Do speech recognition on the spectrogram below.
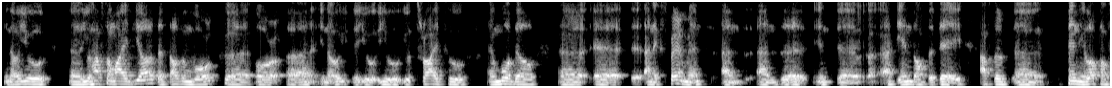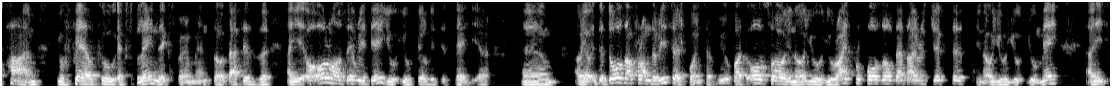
You know, you uh, you have some idea that doesn't work, uh, or uh, you know, you you you try to model uh, uh, an experiment and and in, at the end of the day after spending a lot of time you fail to explain the experiment. So that is almost every day you you feel with this failure. Um, I mean, those are from the research point of view, but also, you know, you, you write proposal that I rejected, you know, you, you, you may, I,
